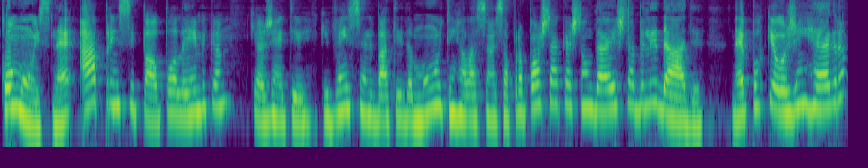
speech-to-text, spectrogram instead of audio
comuns, né? A principal polêmica que a gente que vem sendo batida muito em relação a essa proposta é a questão da estabilidade, né? Porque hoje em regra,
